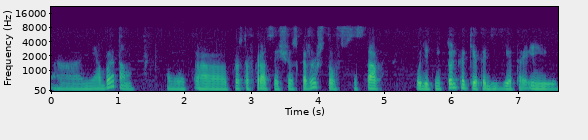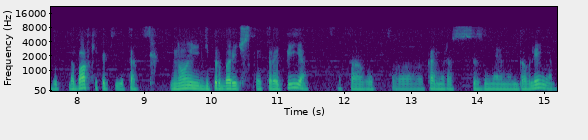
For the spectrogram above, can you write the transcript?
а, не об этом. Вот. А, просто вкратце еще скажу, что в состав входит не только кето-диета и вот добавки какие-то, но и гипербарическая терапия. Это вот э, камера с изменяемым давлением.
